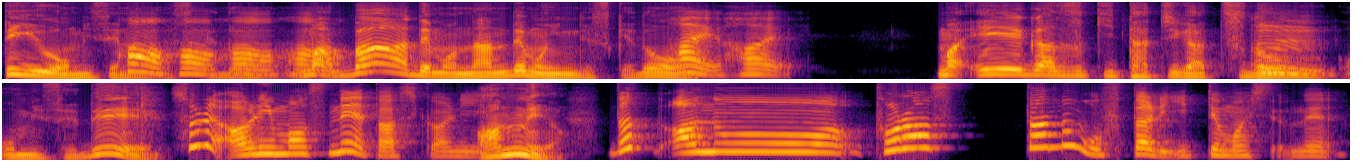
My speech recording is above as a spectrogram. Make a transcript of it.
ていうお店なんですけど、はあはあはあはあまあバーでも何でもいいんですけど、あ。はいはい。まあ、映画好きたちが集ううんお店で、それありますね確かに。あんねやだあのートラスタのお二人行ってましたよね。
